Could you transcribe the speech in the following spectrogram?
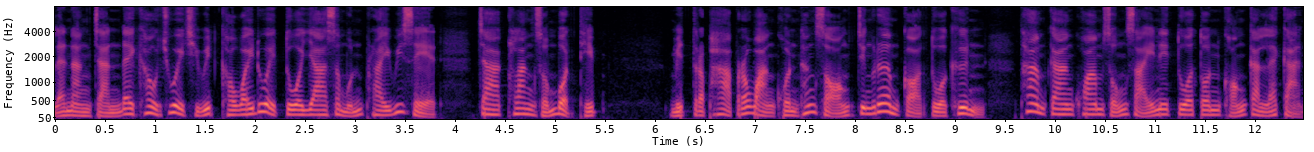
และนางจันได้เข้าช่วยชีวิตเขาไว้ด้วยตัวยาสมุนไพรวิเศษ จากคลังสมบททิพย์มิตรภาพระหว่างคนทั้งสองจึงเริ่มก่อตัวขึ้น ท่ามกลางความสงสัยในตัวตนของกันและกัน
